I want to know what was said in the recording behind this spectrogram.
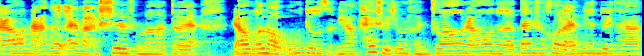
然后拿个爱马仕什么，对，然后我老公就怎么样，开始就是很装，然后呢，但是后来面对他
